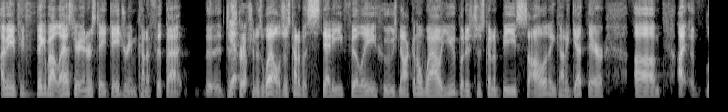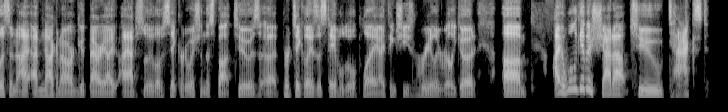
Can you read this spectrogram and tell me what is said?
I mean, if you think about last year, Interstate Daydream kind of fit that uh, description as well. Just kind of a steady filly who's not going to wow you, but it's just going to be solid and kind of get there. Um, I uh, listen. I, I'm not going to argue with Barry. I, I absolutely love Sacred Wish in the spot too, as uh, particularly as a StableDuel play. I think she's really, really good. Um, I will give a shout out to Taxed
